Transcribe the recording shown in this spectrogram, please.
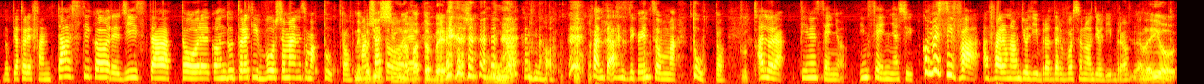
doppiatore fantastico, regista, attore, conduttore tv, showman, insomma tutto. Ne facessi una fatta bene, una. no, fantastico, insomma, tutto. tutto. Allora, Pino Insegno, insegnaci, come si fa a fare un audiolibro, a dar voce a un audiolibro? Guarda, io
